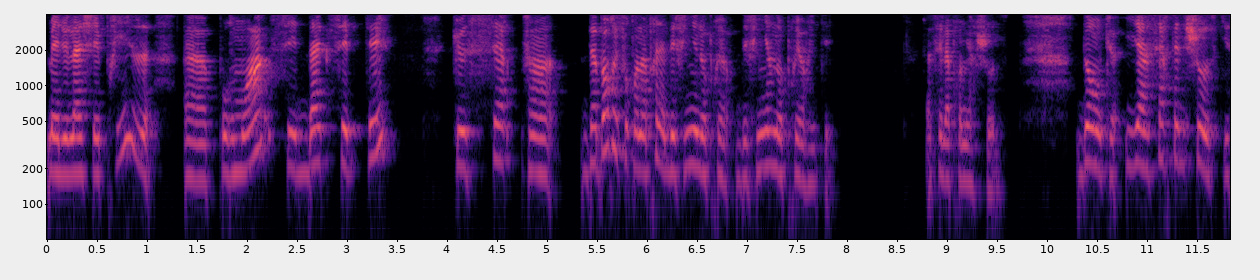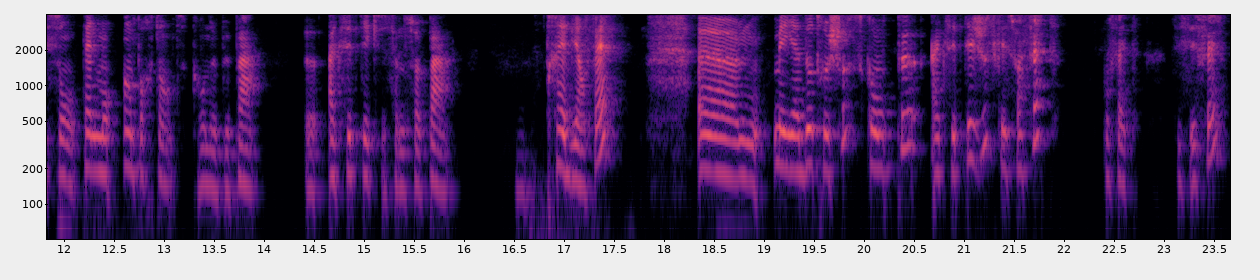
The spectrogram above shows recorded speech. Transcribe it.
Mais le lâcher prise, heu, pour moi, c'est d'accepter que enfin, d'abord, il faut qu'on apprenne à définir nos prior définir nos priorités. Ça, c'est la première chose. Donc, il y a certaines choses qui sont tellement importantes qu'on ne peut pas, accepter que ça ne soit pas très bien fait. Mais il y a d'autres choses qu'on peut accepter juste qu'elles soient faites, en fait. Si c'est fait,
